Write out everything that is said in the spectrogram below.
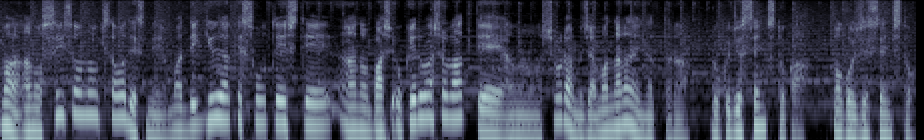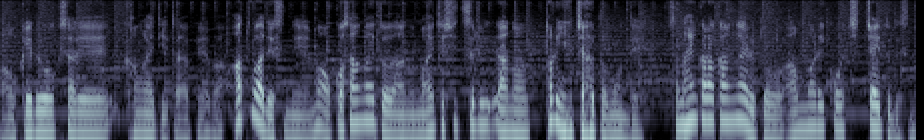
まあ、あの水槽の大きさはですね、まあ、できるだけ想定して、あの場所、置ける場所があって、あの将来も邪魔にならないんだったら、60センチとか、まあ、50センチとか置ける大きさで考えていただければ。あとはですね、まあ、お子さんがいると、あの毎年釣る、あの取りに行っちゃうと思うんで、その辺から考えると、あんまりこうちっちゃいとですね、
